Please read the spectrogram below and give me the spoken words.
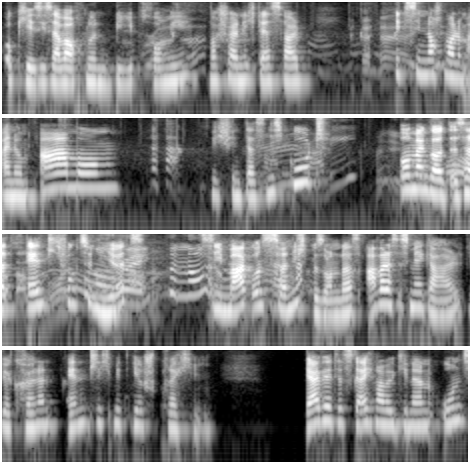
Okay, sie ist aber auch nur ein B-Promi. Wahrscheinlich deshalb. Bitte sie nochmal um eine Umarmung. Ich finde das nicht gut. Oh mein Gott, es hat endlich funktioniert. Sie mag uns zwar nicht besonders, aber das ist mir egal. Wir können endlich mit ihr sprechen. Er wird jetzt gleich mal beginnen und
